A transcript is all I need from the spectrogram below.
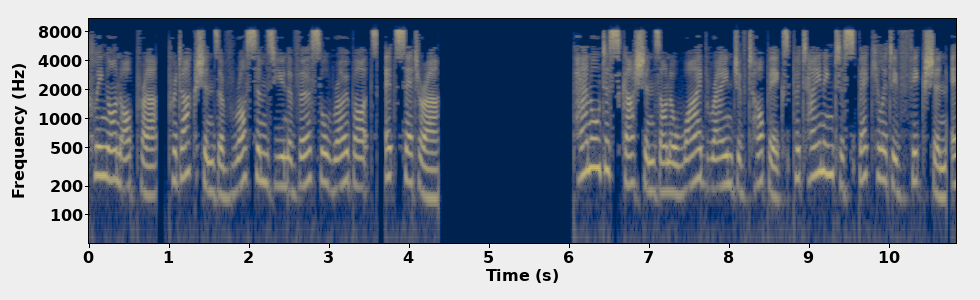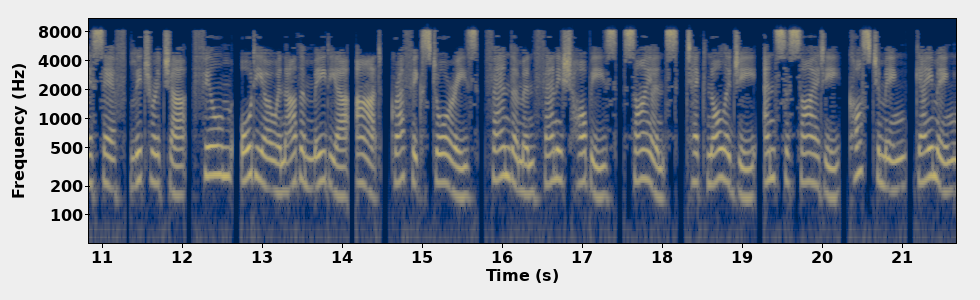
Klingon opera, productions of Rossum's Universal Robots, etc. Panel discussions on a wide range of topics pertaining to speculative fiction SF, literature, film, audio and other media, art, graphic stories, fandom and fanish hobbies, science, technology, and society, costuming, gaming,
